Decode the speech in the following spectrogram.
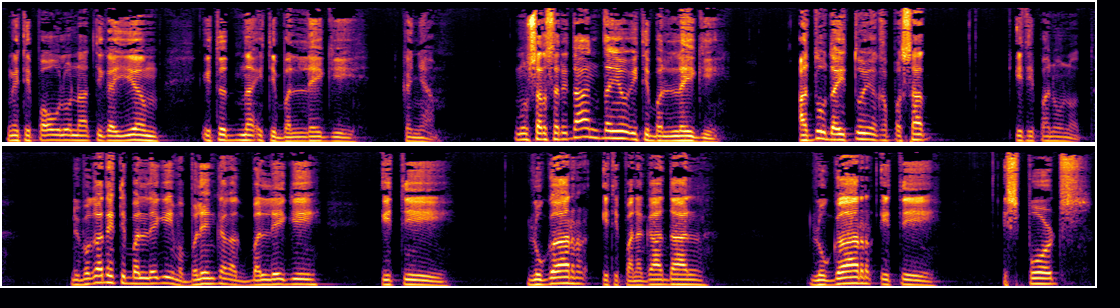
nga iti paulo na tigayam, itid na iti balegi kanyam. No sarsaritaan tayo iti balegi, ado da ito yung kapasat iti panunot. Ba iti balegi, mabalin kang agbalegi iti lugar iti panagadal, lugar iti sports,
